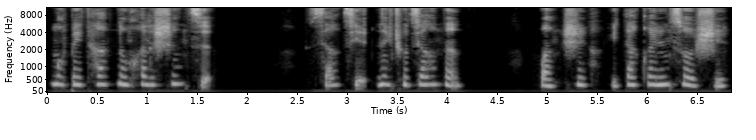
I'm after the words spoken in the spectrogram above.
莫被他弄坏了身子。小姐内处娇嫩，往日与大官人做时。”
